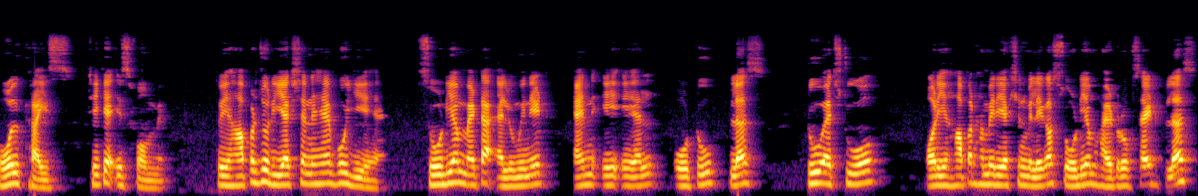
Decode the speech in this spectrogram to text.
whole thrice ठीक है, इस फॉर्म में। तो यहाँ पर जो रिएक्शन है वो ये है sodium meta aluminate two plus two H two O और यहाँ पर हमें रिएक्शन मिलेगा sodium hydroxide plus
